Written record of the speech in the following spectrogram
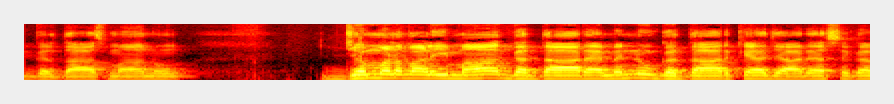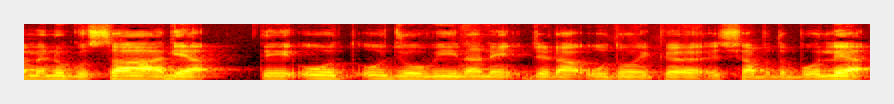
ਗੁਰਦਾਸ ਮਾਨ ਨੂੰ ਜੰਮਣ ਵਾਲੀ ਮਾਂ ਗੱਦਾਰ ਹੈ, ਮੈਨੂੰ ਗੱਦਾਰ ਕਿਹਾ ਜਾ ਰਿਹਾ ਸੀਗਾ, ਮੈਨੂੰ ਗੁੱਸਾ ਆ ਗਿਆ। ਤੇ ਉਹ ਉਹ ਜੋ ਵੀ ਇਹਨਾਂ ਨੇ ਜਿਹੜਾ ਉਦੋਂ ਇੱਕ ਸ਼ਬਦ ਬੋਲਿਆ।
